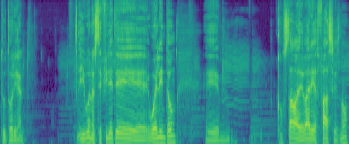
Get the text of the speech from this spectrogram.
tutorial. Y bueno, este filete Wellington eh, constaba de varias fases, ¿no?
